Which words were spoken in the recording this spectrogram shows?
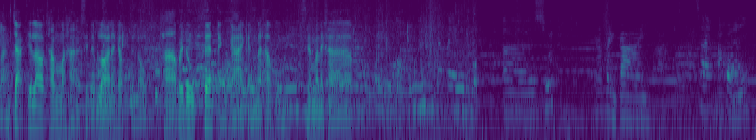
หลังจากที่เราทำอาหารเสร็จเรียบร้อยนะครับเดี๋ยวเราพาไปดูเครื่องแต่งกายกันนะครับผมเชิญมาเลยครับเอ่อชุดการแต่งกายใช่ค่ะของของไ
